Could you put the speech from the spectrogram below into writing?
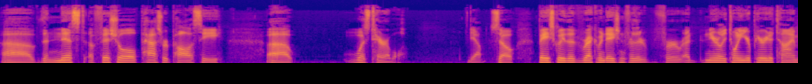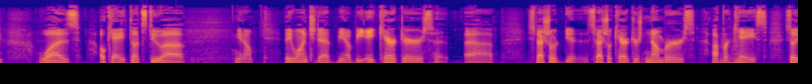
uh, the NIST official password policy uh, was terrible. Yep. So basically, the recommendation for the for a nearly 20 year period of time was okay. Let's do a, you know, they want you to you know be eight characters, uh, special you know, special characters, numbers, uppercase. So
